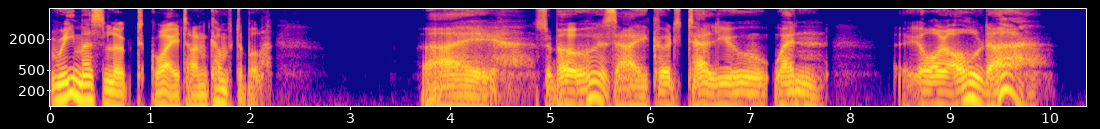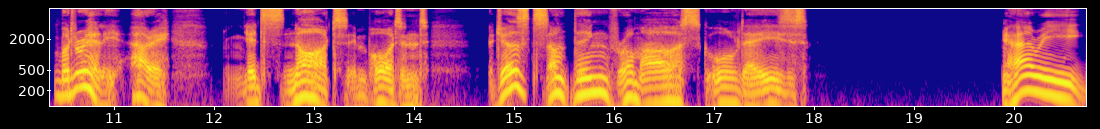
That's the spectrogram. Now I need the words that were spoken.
Remus looked quite uncomfortable. I suppose I could tell you when you're older. But really, Harry, it's not important. Just something from our school days. Harry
